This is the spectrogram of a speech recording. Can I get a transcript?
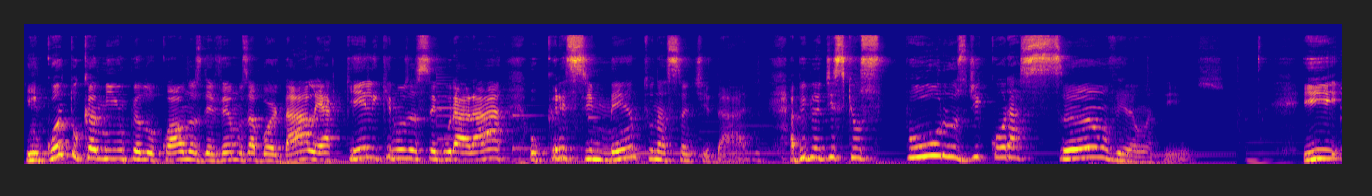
enquanto o caminho pelo qual nós devemos abordá-la é aquele que nos assegurará o crescimento na santidade. A Bíblia diz que os puros de coração verão a Deus. E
